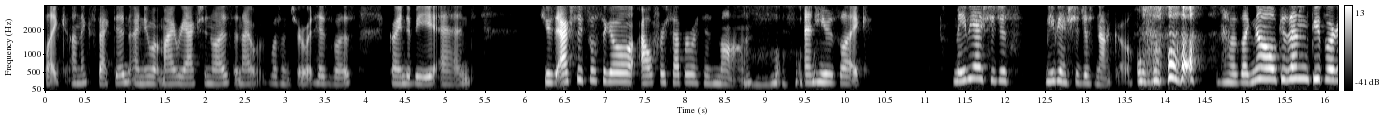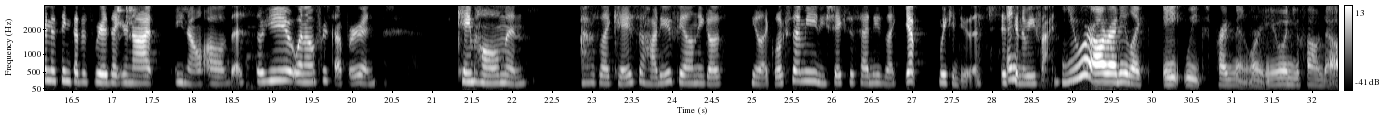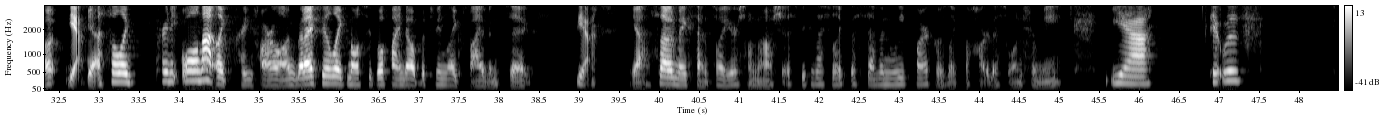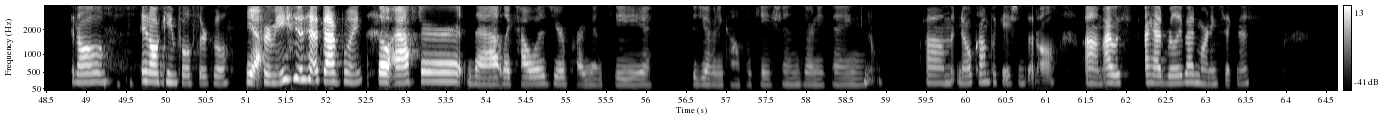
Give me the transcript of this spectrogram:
like unexpected. I knew what my reaction was, and I wasn't sure what his was going to be. And he was actually supposed to go out for supper with his mom, and he was like, maybe I should just maybe I should just not go. I was like, no, because then people are gonna think that it's weird that you're not, you know, all of this. So he went out for supper and came home, and I was like, hey, so how do you feel? And he goes, he like looks at me and he shakes his head and he's like, yep, we can do this. It's And- gonna be fine. you were already like eight weeks pregnant, weren't you, when you found out? Yeah. Yeah. So like pretty well, not like pretty far along, but I feel like most people find out between like five and six. Yeah. Yeah, so that would make sense why you're so nauseous because I feel like the seven week mark was like the hardest one for me. Yeah. It was it all it all came full circle Yeah. for me at that point. So after that, like, how was your pregnancy? Did you have any complications or anything? No. Um, no complications at all. Um, I was I had really bad morning sickness.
